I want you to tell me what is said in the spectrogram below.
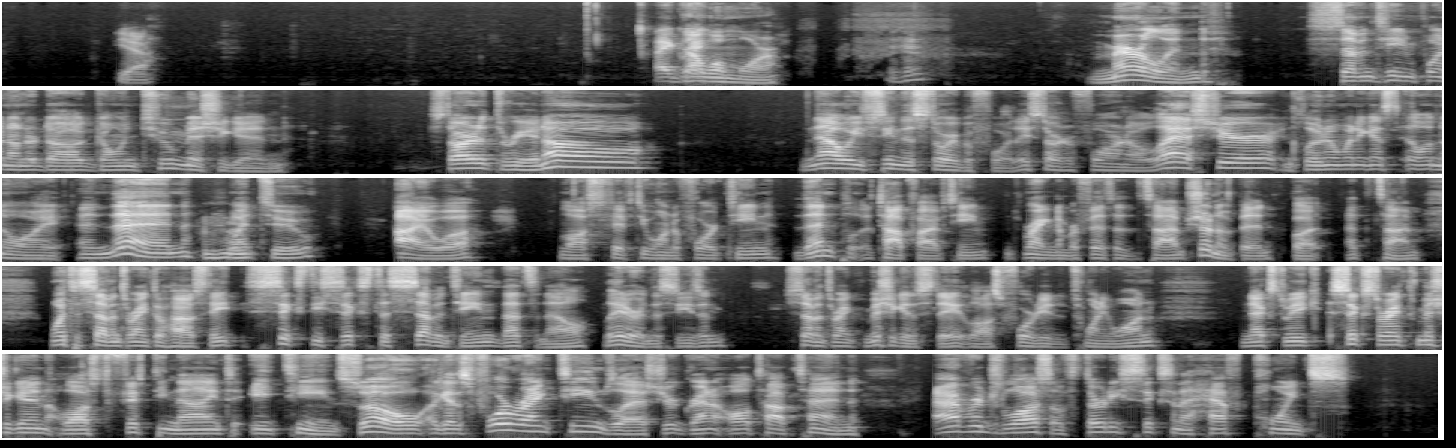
Yeah. I agree. Got one more. Mm-hmm. Maryland, 17 point underdog going to Michigan. Started 3 and 0. Now we've seen this story before. They started 4 and 0 last year, including a win against Illinois, and then mm-hmm. went to Iowa, lost 51 to 14. Then top five team, ranked number fifth at the time, shouldn't have been, but at the time, went to seventh ranked Ohio State, 66 to 17. That's an L. Later in the season, seventh ranked Michigan State lost 40 to 21. Next week, sixth ranked Michigan lost 59 to 18. So against four ranked teams last year, granted all top 10, average loss of 36 and a half points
